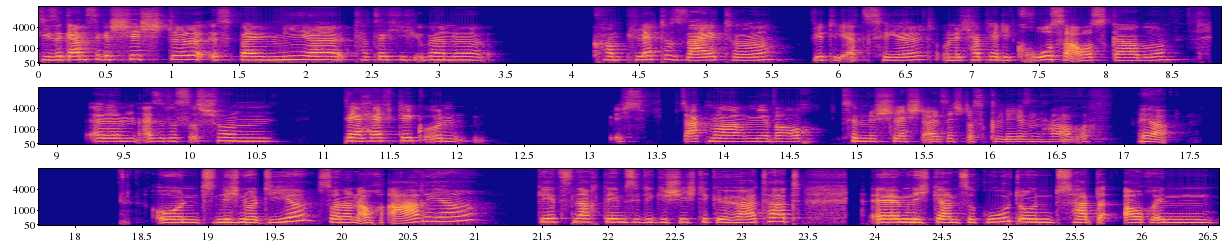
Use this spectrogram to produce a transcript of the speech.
diese ganze Geschichte ist bei mir tatsächlich über eine komplette Seite, wird die erzählt. Und ich habe ja die große Ausgabe. Ähm, also das ist schon sehr heftig und ich sag mal, mir war auch ziemlich schlecht, als ich das gelesen habe. ja. Und nicht nur dir, sondern auch Aria geht's, nachdem sie die Geschichte gehört hat, ähm, nicht ganz so gut und hat auch in,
